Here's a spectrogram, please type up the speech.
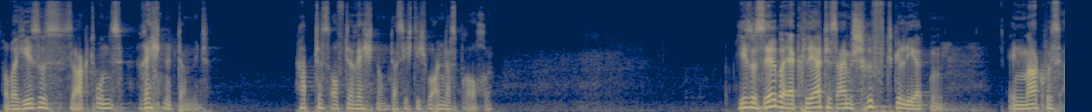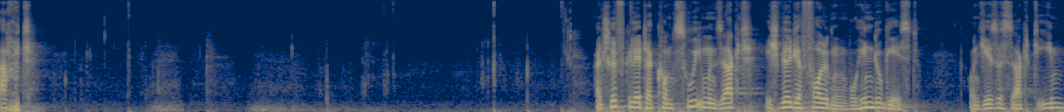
Aber Jesus sagt uns, rechnet damit. Habt das auf der Rechnung, dass ich dich woanders brauche. Jesus selber erklärt es einem Schriftgelehrten in Markus 8. Ein Schriftgelehrter kommt zu ihm und sagt, ich will dir folgen, wohin du gehst. Und Jesus sagt ihm,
